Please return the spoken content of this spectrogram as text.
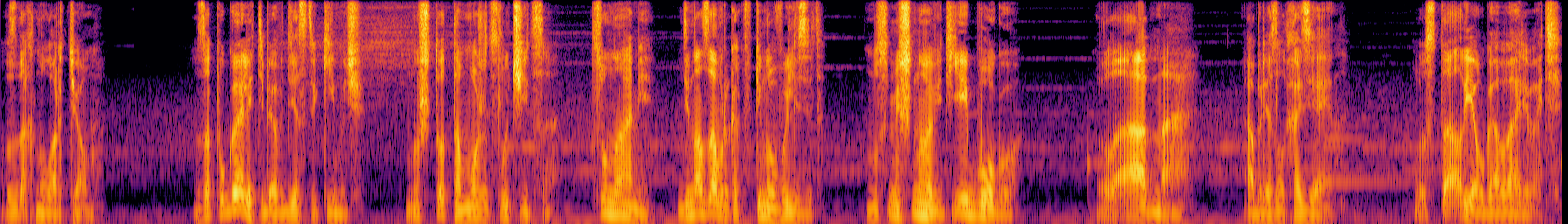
вздохнул Артём. Запугали тебя в детстве, Кимыч. Ну что там может случиться? Цунами, динозавр как в кино вылезет. Ну смешно ведь, ей-богу. Ладно, обрезал хозяин. Устал я уговаривать.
